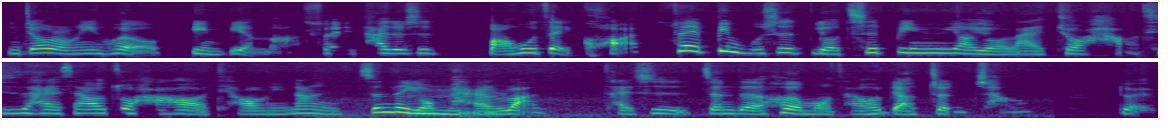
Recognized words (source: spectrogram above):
你就容易会有病变嘛。所以它就是保护这一块。所以并不是有吃避孕药有来就好，其实还是要做好好的调理，让你真的有排卵，嗯、才是真的荷尔蒙才会比较正常。对，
